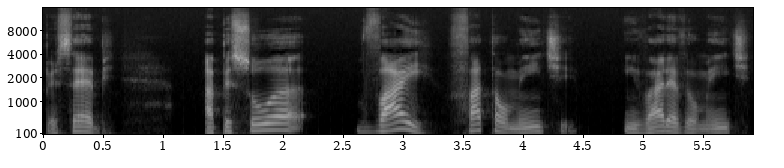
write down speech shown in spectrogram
Percebe? A pessoa vai fatalmente, invariavelmente,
